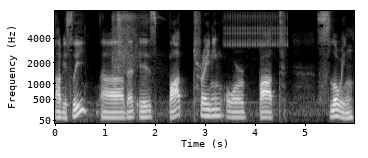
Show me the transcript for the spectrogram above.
Obviously, uh, that is bot training or bot slowing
